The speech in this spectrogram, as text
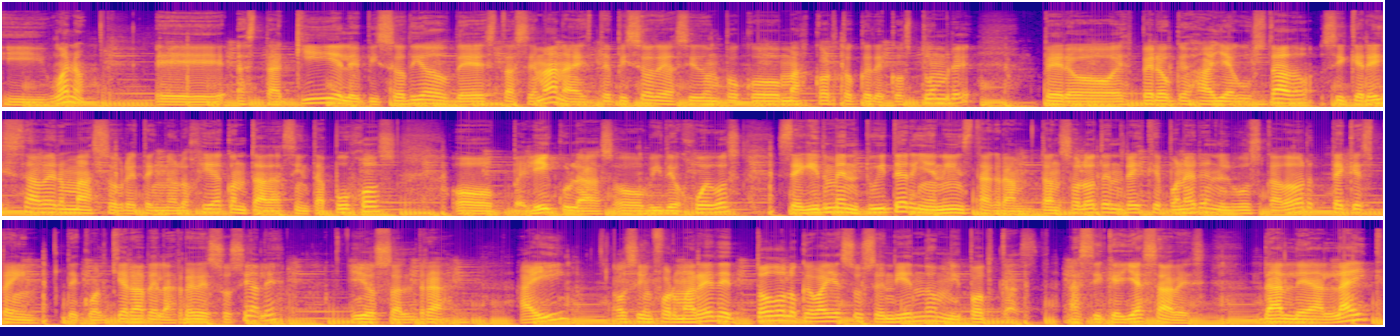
Y bueno, eh, hasta aquí el episodio de esta semana. Este episodio ha sido un poco más corto que de costumbre, pero espero que os haya gustado. Si queréis saber más sobre tecnología contada sin tapujos, o películas o videojuegos, seguidme en Twitter y en Instagram. Tan solo tendréis que poner en el buscador TechSpain de cualquiera de las redes sociales y os saldrá. Ahí os informaré de todo lo que vaya sucediendo en mi podcast. Así que ya sabes, dale al like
